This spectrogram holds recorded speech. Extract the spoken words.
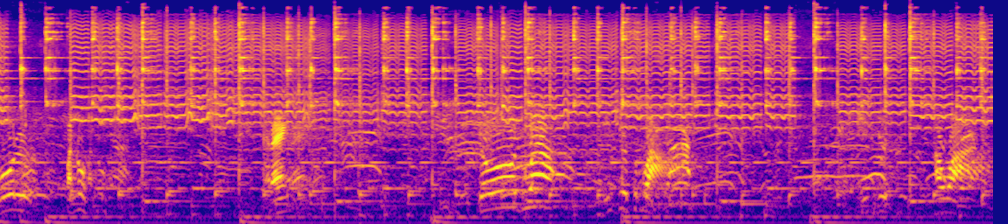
Full penuh. Kereng Hijau dua. Hijau semua. a while.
